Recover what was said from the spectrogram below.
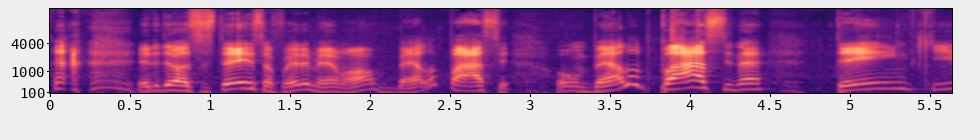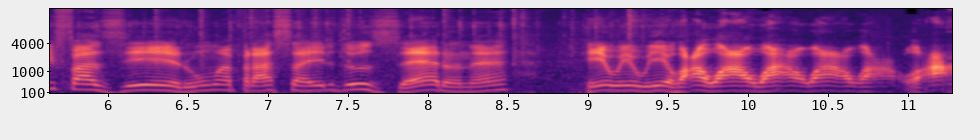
ele deu assistência, foi ele mesmo, ó. Belo passe. Um belo passe, né? Tem que fazer uma pra sair do zero, né? Eu, eu, eu, uau, uau, uau, uau, uau,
